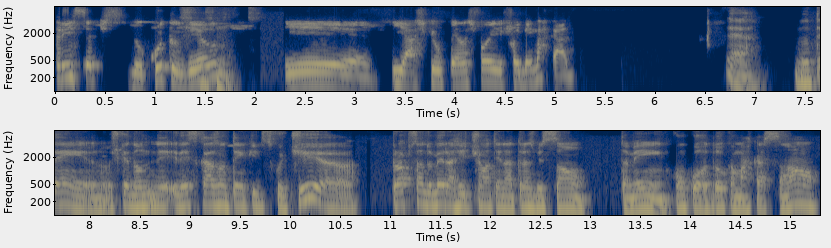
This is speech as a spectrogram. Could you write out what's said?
tríceps, do cotovelo. e, e acho que o pênalti foi, foi bem marcado. É, não tem. Acho que não, nesse caso não tem o que discutir. O próprio Sandro Meirahit ontem na transmissão também concordou com a marcação.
